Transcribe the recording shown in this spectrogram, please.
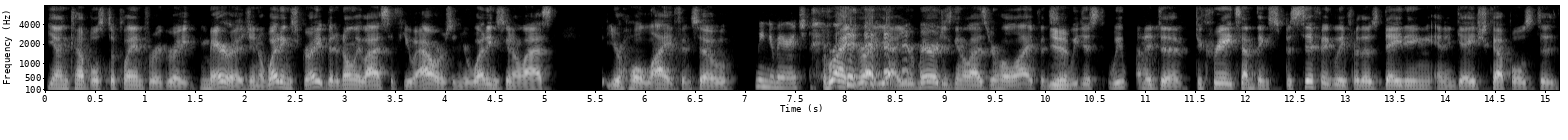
young couples to plan for a great marriage. And a wedding's great, but it only lasts a few hours, and your wedding's going to last your whole life. And so mean your marriage. right, right. Yeah, your marriage is going to last your whole life. And so we just we wanted to to create something specifically for those dating and engaged couples to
